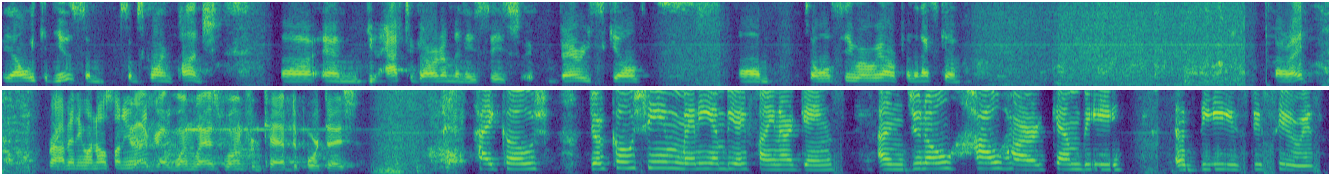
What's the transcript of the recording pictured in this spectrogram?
you know we could use some some scoring punch. Uh, and you have to guard him, and he's, he's very skilled. Um, so we'll see where we are for the next game. All right. Rob, anyone else on your I've got one last one from Tab Deportes. Hi, coach. You're coaching many NBA final games, and you know how hard can be uh, this this series.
